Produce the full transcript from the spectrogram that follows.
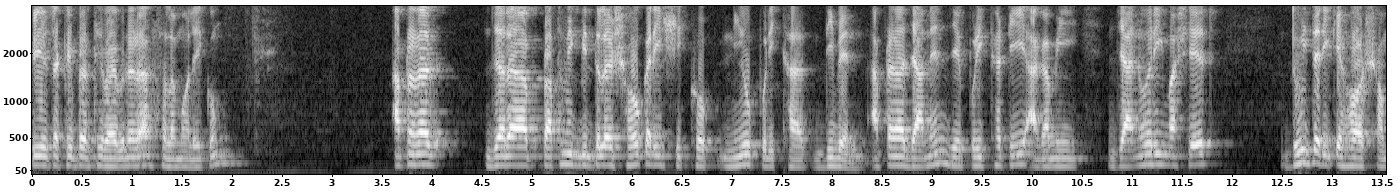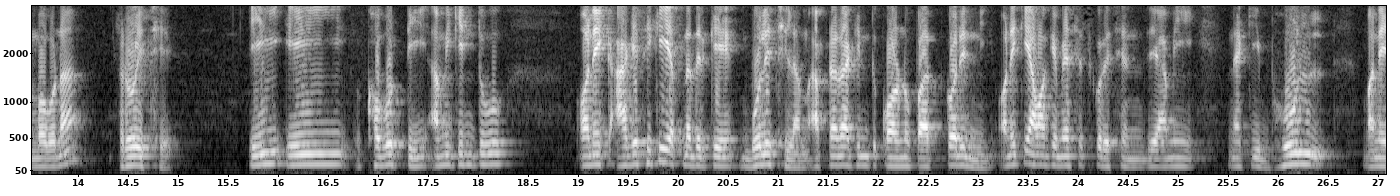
প্রিয় চাকরি প্রার্থী ভাই বোনেরা আসসালামু আলাইকুম। আপনারা যারা প্রাথমিক বিদ্যালয়ের সহকারী শিক্ষক নিয়োগ পরীক্ষা দিবেন, আপনারা জানেন যে পরীক্ষাটি আগামী জানুয়ারি মাসের দুই তারিখে হওয়ার সম্ভাবনা রয়েছে। এই এই খবরটি আমি কিন্তু অনেক আগে থেকেই আপনাদেরকে বলেছিলাম, আপনারা কিন্তু কর্ণপাত করেননি। অনেকেই আমাকে মেসেজ করেছেন যে আমি নাকি ভুল মানে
